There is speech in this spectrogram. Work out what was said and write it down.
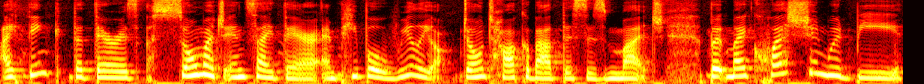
I think that there is so much insight there, and people really don't talk about this as much. But my question would be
